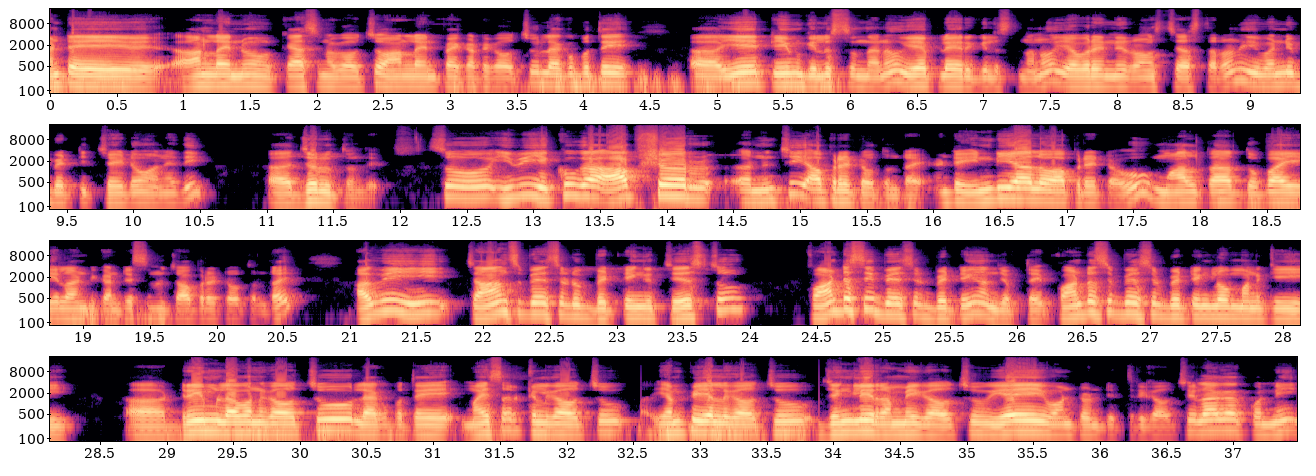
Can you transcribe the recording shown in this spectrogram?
అంటే ఆన్లైన్ క్యాసినో కావచ్చు ఆన్లైన్ ప్యాకెట్ కావచ్చు లేకపోతే ఏ టీం గెలుస్తుందనో ఏ ప్లేయర్ గెలుస్తుందనో ఎవరెన్ని రన్స్ చేస్తారో ఇవన్నీ బెట్టి చేయడం అనేది జరుగుతుంది. సో ఇవి ఎక్కువగా ఆఫ్షోర్ నుంచి ఆపరేట్ అవుతుంటాయి. అంటే ఇండియాలో ఆపరేట్ అవ్వు మాల్టా దుబాయ్ ఇలాంటి కంట్రీస్ నుంచి ఆపరేట్ అవుతుంటాయి. అవి ఛాన్స్ బేస్డ్ బెట్టింగ్ చేస్తూ ఫాంటసీ బేస్డ్ బెట్టింగ్ అని చెప్తాయి. ఫాంటసీ బేస్డ్ బెట్టింగ్లో మనకి డ్రీమ్ లెవెన్ కావచ్చు లేకపోతే మై సర్కిల్ కావచ్చు ఎంపీఎల్ కావచ్చు జంగ్లీ రమ్మీ కావచ్చు ఏఐ వన్ ట్వంటీ త్రీ కావచ్చు ఇలాగా కొన్ని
